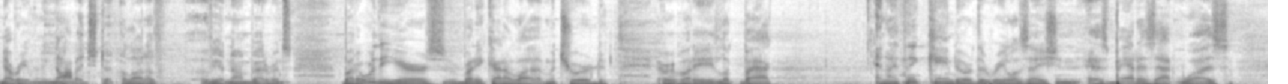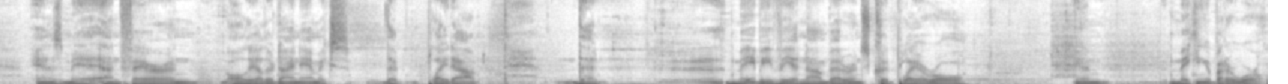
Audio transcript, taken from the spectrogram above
never even acknowledged it, a lot of Vietnam veterans. But over the years, everybody kind of matured, everybody looked back, and I think came to the realization, as bad as that was, and as unfair and all the other dynamics that played out, that uh, maybe Vietnam veterans could play a role in making a better world,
